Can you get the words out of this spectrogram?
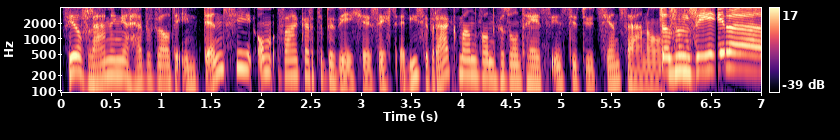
Veel Vlamingen hebben wel de intentie om vaker te bewegen, zegt Elise Braakman van Gezondheidsinstituut Cienzano. Dat is een zeer eh,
